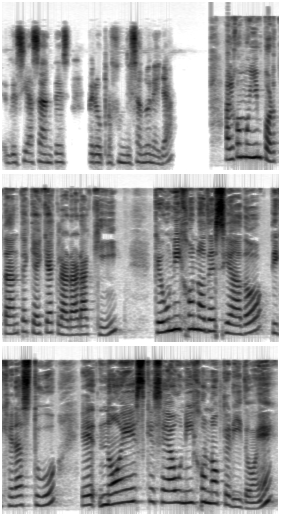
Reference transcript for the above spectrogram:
decías antes, pero profundizando en ella? Algo muy importante que hay que aclarar aquí, que un hijo no deseado, dijeras tú, no es que sea un hijo no querido, ¿eh?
